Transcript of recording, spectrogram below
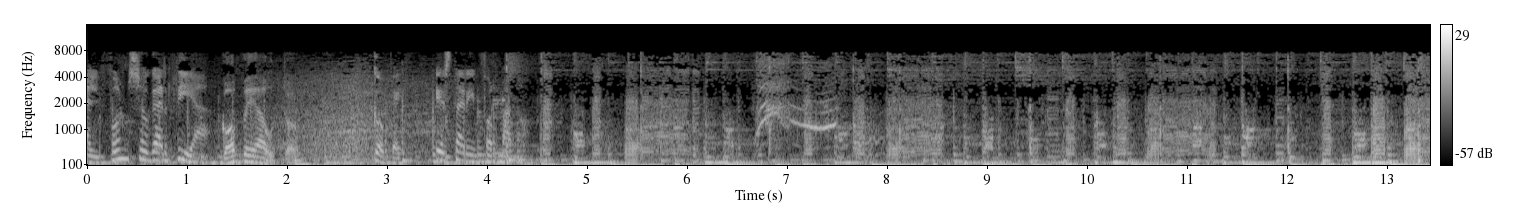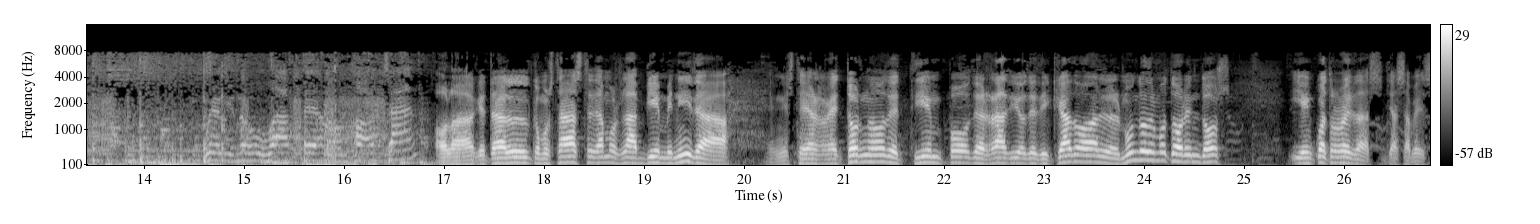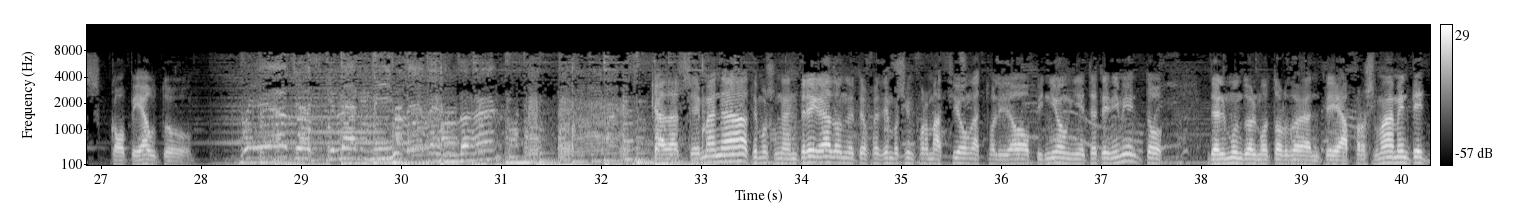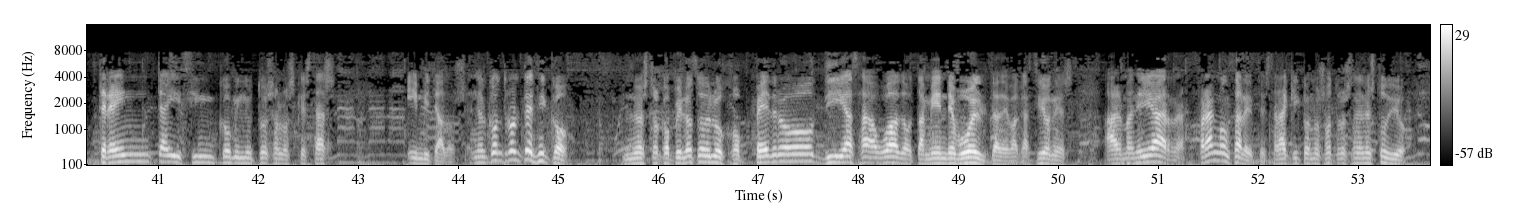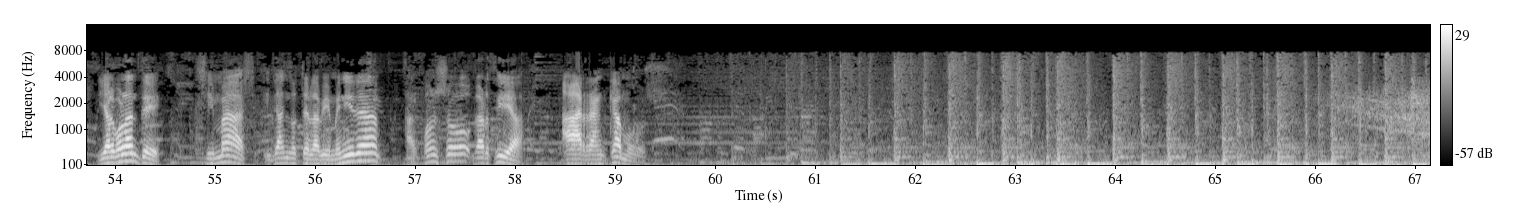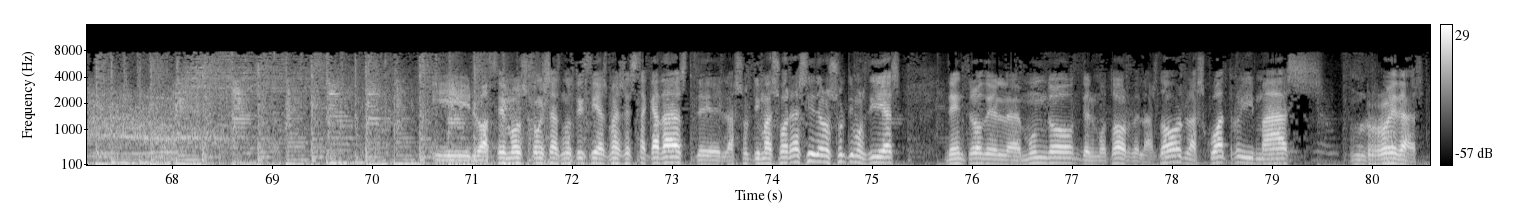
Alfonso García. Cope Auto. Cope, estar informado. Hola, ¿qué tal? ¿Cómo estás? Te damos la bienvenida en este retorno de tiempo de radio dedicado al mundo del motor en dos y en cuatro ruedas. Ya sabes, Cope Auto. Cada semana hacemos una entrega donde te ofrecemos información, actualidad, opinión y entretenimiento del mundo del motor durante aproximadamente 35 minutos a los que estás invitados. En el control técnico, nuestro copiloto de lujo, Pedro Díaz Aguado, también de vuelta de vacaciones. Al manillar, Fran González estará aquí con nosotros en el estudio. Y al volante, sin más, y dándote la bienvenida, Alfonso García. Arrancamos. Lo hacemos con esas noticias más destacadas de las últimas horas y de los últimos días dentro del mundo del motor, de las dos, las cuatro y más ruedas.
